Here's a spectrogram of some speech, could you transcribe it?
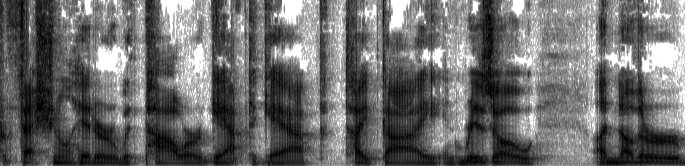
professional hitter with power, gap to gap type guy, and Rizzo, another,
